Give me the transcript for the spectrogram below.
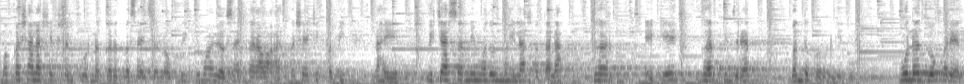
मग कशाला शिक्षण पूर्ण करत बसायचं? नोकरी किंवा व्यवसाय करावा? कशाची कमी नाही विचारसरणीमधून महिला स्वतःला घर एके घर पिंजऱ्यात बंद करून घेते. मुलं जोपर्यंत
